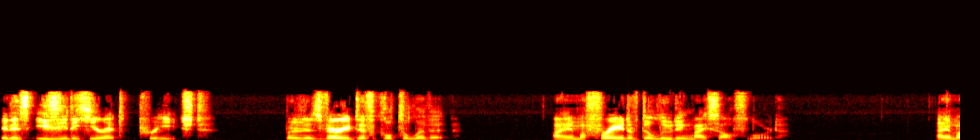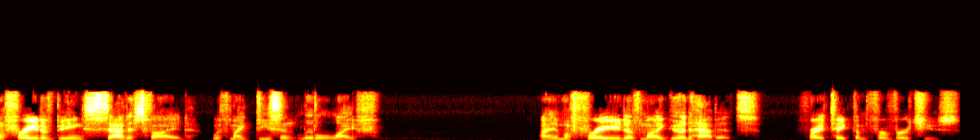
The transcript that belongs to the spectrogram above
It is easy to hear it preached, but it is very difficult to live it. I am afraid of deluding myself, Lord. I am afraid of being satisfied with my decent little life. I am afraid of my good habits, for I take them for virtues.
